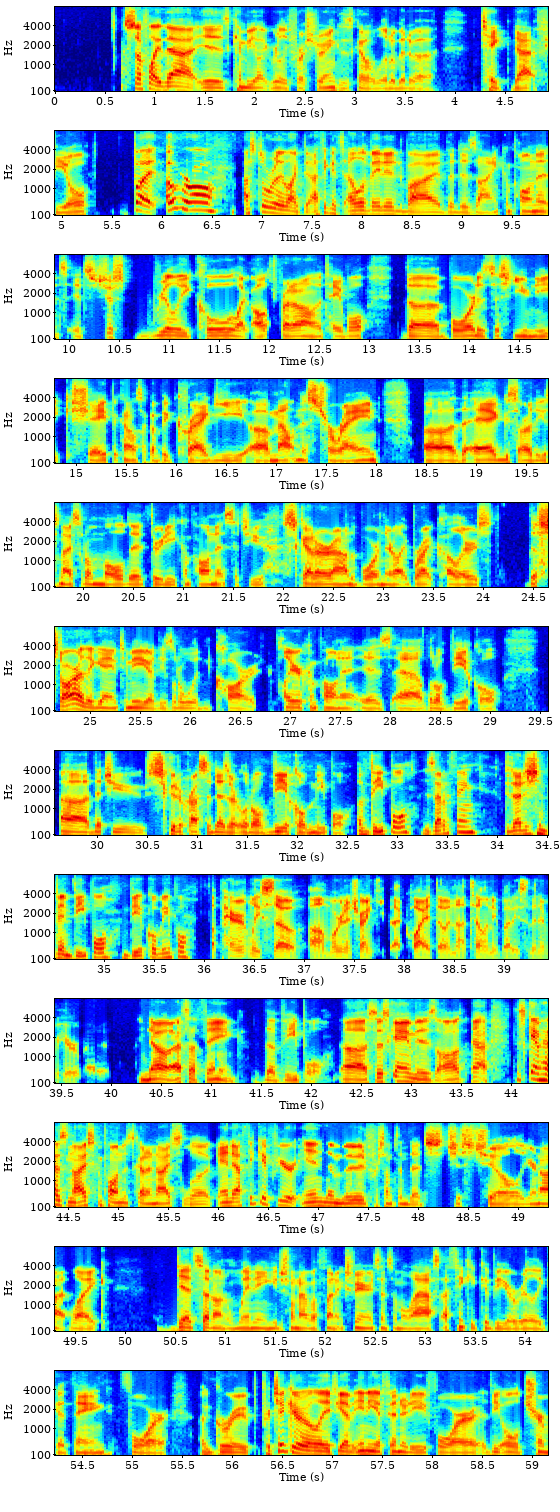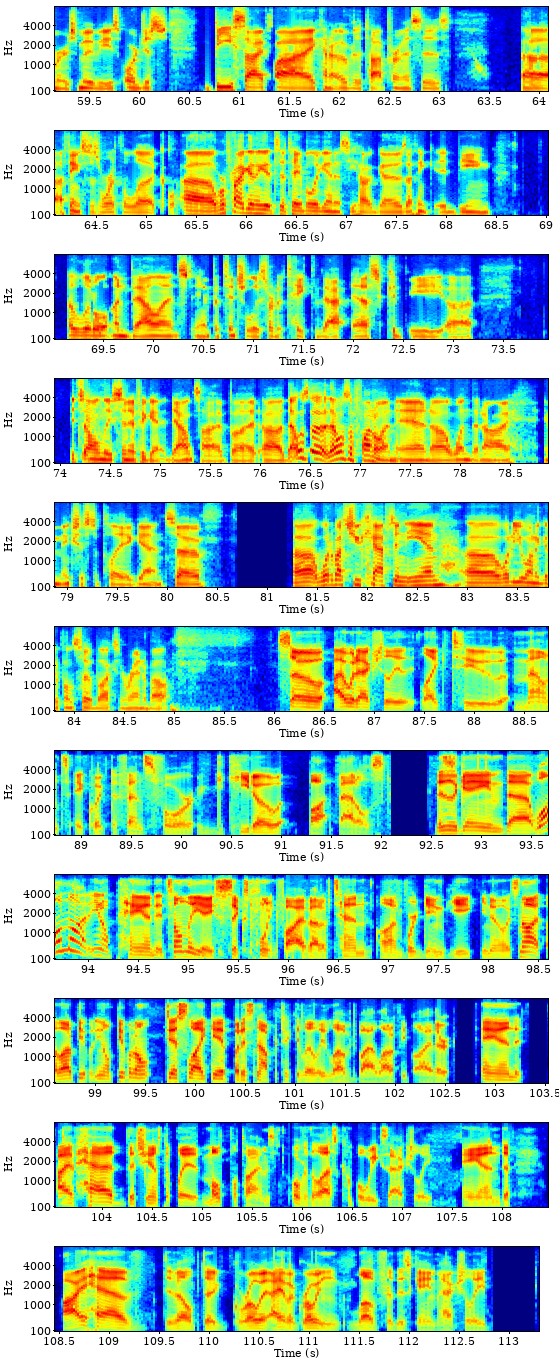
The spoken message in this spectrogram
Stuff like that is can be like really frustrating because it's got a little bit of a take that feel. But overall, I still really liked it. I think it's elevated by the design components. It's just really cool, like all spread out on the table. The board is this unique shape. It kind of looks like a big craggy uh, mountainous terrain uh, the eggs are these nice little molded 3D components that you scatter around the board, and they're like bright colors. The star of the game to me are these little wooden cards. Your player component is a little vehicle uh, that you scoot across the desert. Little vehicle meeple. A veeple is that a thing? Did I just invent veeple? Vehicle meeple? Apparently so. Um, we're gonna try and keep that quiet though, and not tell anybody, so they never hear about it. No, that's a thing. The Veeple. Uh, so this game is aw- uh, this game has nice components, got a nice look, and I think if you're in the mood for something that's just chill, you're not like dead set on winning. You just want to have a fun experience and some laughs. I think it could be a really good thing for a group, particularly if you have any affinity for the old Tremors movies or just B sci-fi kind of over the top premises. Uh, I think this is worth a look. Uh, we're probably going to get to the table again and see how it goes. I think it being a little unbalanced and potentially sort of take that S could be uh, its only significant downside. But uh, that was a that was a fun one and uh, one that I am anxious to play again. So, uh, what about you, Captain Ian? Uh, what do you want to get up on the soapbox and rant about? So I would actually like to mount a quick defense for Gekido bot battles. This is a game that, while not you know panned, it's only a 6.5 out of 10 on Board Game Geek. You know, it's not a lot of people. You know, people don't dislike it, but it's not particularly loved by a lot of people either. And I've had the chance to play it multiple times over the last couple weeks, actually, and I have developed a growing. I have a growing love for this game, actually.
